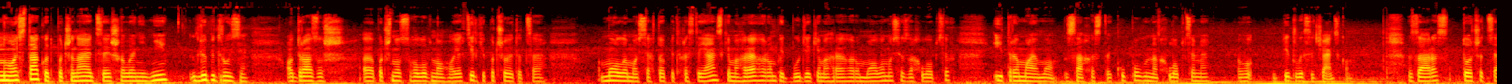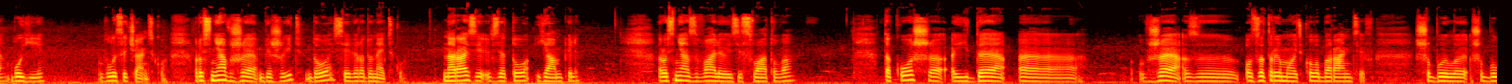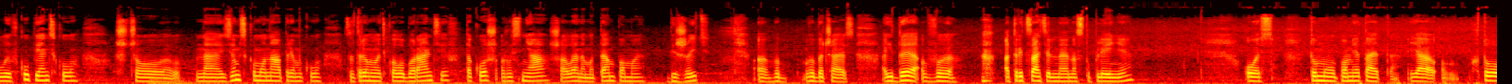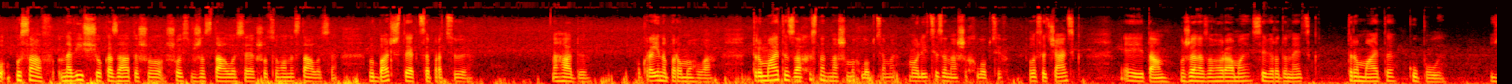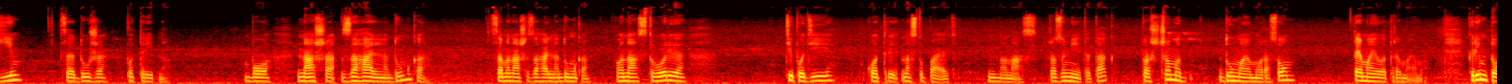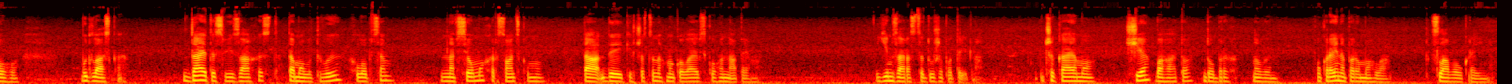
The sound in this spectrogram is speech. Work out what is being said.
Ну, ось так от починають цей шалені дні. Любі друзі, одразу ж е, почну з головного. Як тільки почуєте це, молимося, хто під християнським егрегором, під будь-яким егрегором, молимося за хлопців і тримаємо захисти купол над хлопцями під Лисичанськом. Зараз точаться бої в Лисичанську. Русня вже біжить до Сєвєродонецьку. Наразі взято Ямпіль. Русня звалює зі Сватова. Також е, йде е, вже затримують колаборантів, що були, що були в Куп'янську, що на Ізюмському напрямку затримують колаборантів. Також русня шаленими темпами біжить. е, ви- Вибачаюсь, йде в отрицательне наступлення. Ось. Тому пам'ятайте, я хто писав, навіщо казати, що щось вже сталося, якщо цього не сталося. Ви бачите, як це працює. Нагадую, Україна перемогла. Тримайте захист над нашими хлопцями. Моліться за наших хлопців. Лисичанськ і там, вже не за горами, Сєвєродонецьк. Тримайте куполи. Їм це дуже потрібно. Бо наша загальна думка, саме наша загальна думка, вона створює ті події, котрі наступають на нас. Розумієте, так? Про що ми думаємо разом, те ми і отримаємо. Крім того, будь ласка, дайте свій захист та молитви хлопцям на всьому Херсонському та деяких частинах Миколаївського напряму. Їм зараз це дуже потрібно. Чекаємо ще багато добрих новин. Україна перемогла. Слава Україні!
